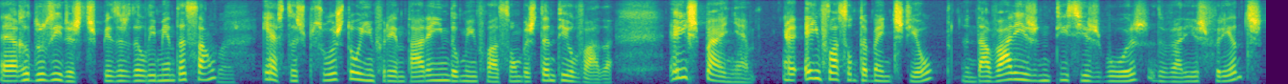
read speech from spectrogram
uh, reduzir as despesas de alimentação, claro. estas pessoas estão a enfrentar ainda uma inflação bastante elevada. Em Espanha, a inflação também desceu, há várias notícias boas de várias frentes.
